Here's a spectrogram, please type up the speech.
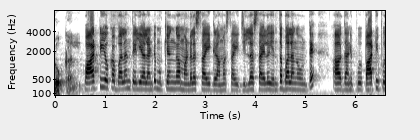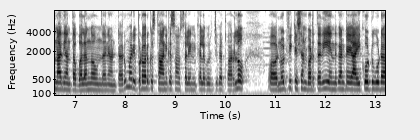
లోకల్. పార్టీ యొక్క బలం తెలియాలంటే ముఖ్యంగా మండల స్థాయి గ్రామ స్థాయి జిల్లా స్థాయిలో ఎంత బలంగా ఉంటే దాని పార్టీ పునాది అంత బలంగా ఉందని అంటారు. మరి ఇప్పటివరకు స్థానిక సంస్థల ఎన్నికల గురించి త్వరలో నోటిఫికేషన్ పడుతుంది. ఎందుకంటే హైకోర్టు కూడా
